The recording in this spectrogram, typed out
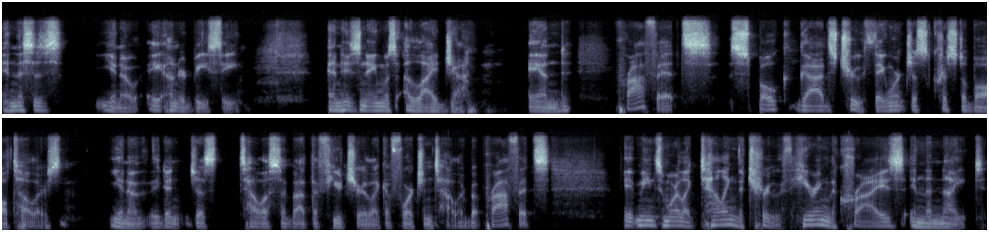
and this is you know 800 BC, and his name was Elijah, and prophets spoke God's truth. They weren't just crystal ball tellers. You know, they didn't just tell us about the future like a fortune teller, but prophets, it means more like telling the truth, hearing the cries in the night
